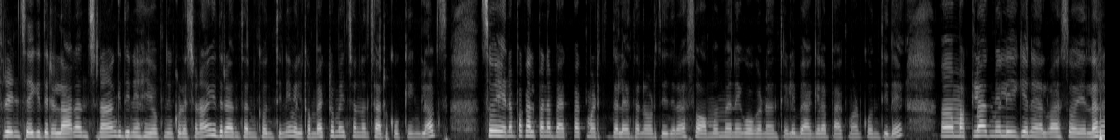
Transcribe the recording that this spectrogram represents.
ಫ್ರೆಂಡ್ಸ್ ಹೇಗಿದ್ದೀರಲ್ಲ? ನಾನು ಚೆನ್ನಾಗಿದ್ದೀನಿ. ಹೋಪ್ ನೀವು ಕೂಡ ಚೆನ್ನಾಗಿದ್ದೀರಾ ಅಂತ ಅನ್ಕೊತೀನಿ. Welcome back to my channel Charu cooking blogs so ಏನಪ್ಪ ಕಲ್ಪನಾ ಬ್ಯಾಗ್ ಪ್ಯಾಕ್ ಮಾಡ್ತಿದ್ದಲ್ಲ ಅಂತ ನೋಡ್ತಿದ್ದೀರಾ? ಸೊ ಅಮ್ಮ ಮನೆಗೆ ಹೋಗೋಣ ಅಂತೇಳಿ ಬ್ಯಾಗೆಲ್ಲ ಪ್ಯಾಕ್ ಮಾಡ್ಕೊತಿದ್ದೆ. ಮಕ್ಕಳಾದ್ಮೇಲೆ ಈಗೇನೆ ಅಲ್ವಾ? ಸೊ ಎಲ್ಲರೂ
